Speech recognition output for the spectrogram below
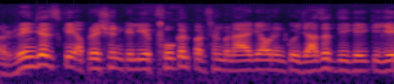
रेंजर्स के ऑपरेशन के लिए फोकल पर्सन बनाया गया और इनको इजाज़त दी गई कि ये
